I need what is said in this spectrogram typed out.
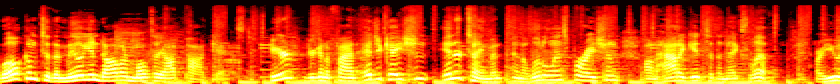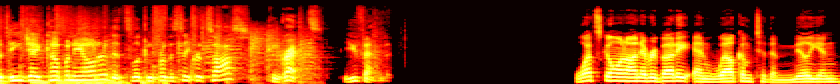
Welcome to the Million Dollar Multi Op Podcast. Here, you're going to find education, entertainment, and a little inspiration on how to get to the next level. Are you a DJ company owner that's looking for the secret sauce? Congrats, you found it. What's going on, everybody, and welcome to the Million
